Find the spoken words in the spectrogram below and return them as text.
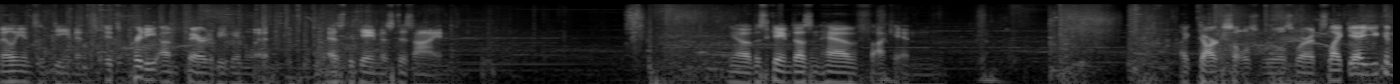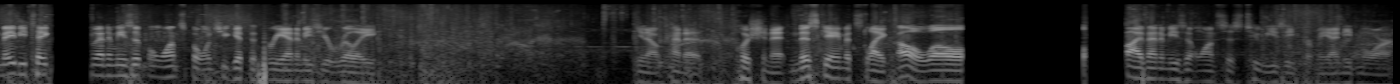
millions of demons. It's pretty unfair to begin with, as the game is designed. You know, this game doesn't have fucking like Dark Souls rules where it's like, yeah, you can maybe take two enemies at once, but once you get to three enemies, you're really, you know, kind of pushing it. In this game, it's like, oh, well, five enemies at once is too easy for me. I need more.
